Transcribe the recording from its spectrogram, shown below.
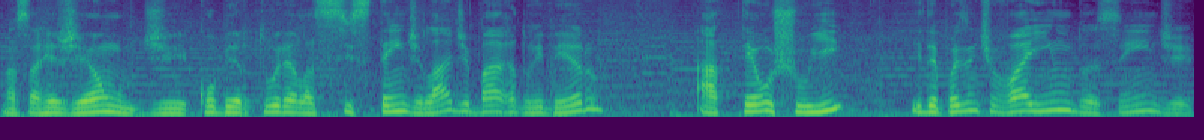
Nossa região de cobertura ela se estende lá de Barra do Ribeiro até o Chuí e depois a gente vai indo assim de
